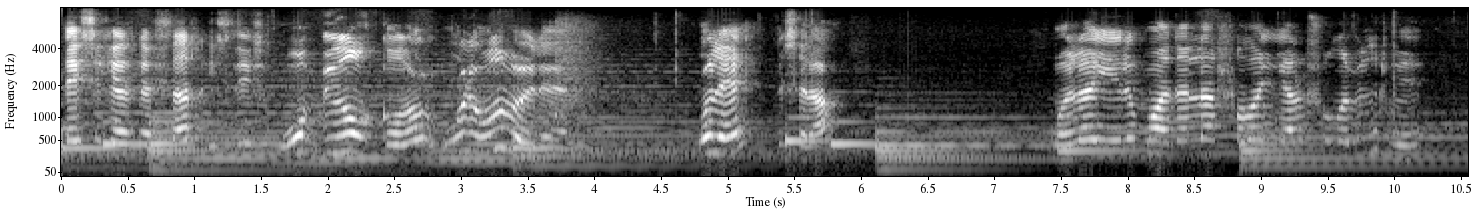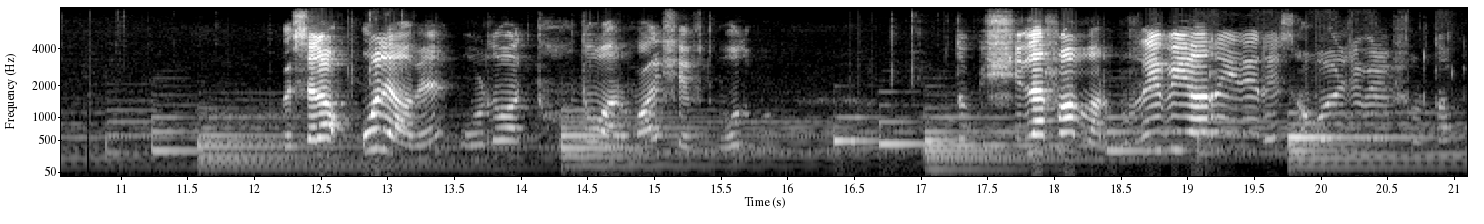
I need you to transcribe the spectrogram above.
Neyse ki arkadaşlar izleyiş. O bir dakika lan. O ne oğlum öyle? O ne? Mesela. Böyle yeni madenler falan gelmiş olabilir mi? Mesela o ne abi? Orada bak tahta var. Mineshaft oğlum. Burada bir şeyler falan var. Buraya bir ara ineriz ama önce benim şuradan.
